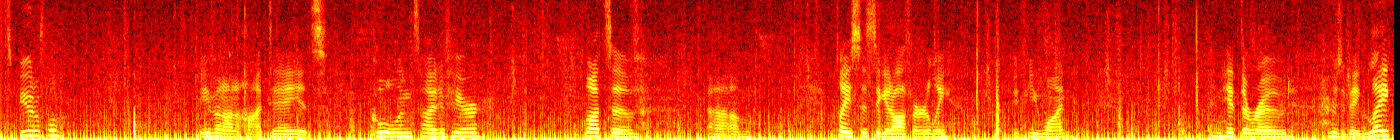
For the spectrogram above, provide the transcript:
it's beautiful. Even on a hot day, it's cool inside of here. Lots of um, places to get off early if you want and hit the road. There's a big lake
